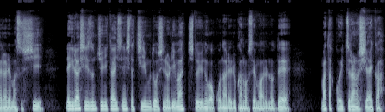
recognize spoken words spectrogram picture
えられますし、レギュラーシーズン中に対戦したチーム同士のリマッチというのが行われる可能性もあるので、またこいつらの試合か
